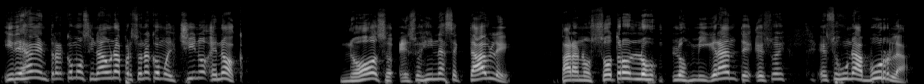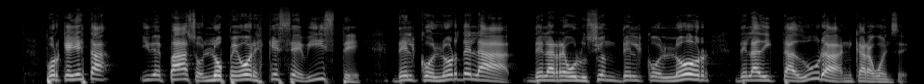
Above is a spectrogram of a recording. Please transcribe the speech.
Y dejan entrar como si nada una persona como el chino Enoch. No, eso, es inaceptable. Para nosotros los, los migrantes, eso es, eso es una burla. Porque ahí está y de paso, lo peor es que se viste del color de la, de la revolución, del color de la dictadura nicaragüense.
